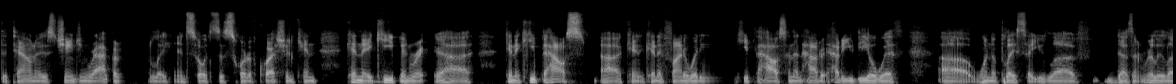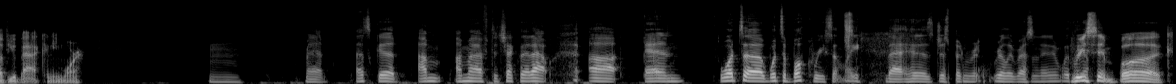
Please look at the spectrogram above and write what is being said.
the town is changing rapidly. And so it's this sort of question can can they keep and uh, can they keep the house? Uh, can can they find a way to keep the house? And then how do how do you deal with uh, when a place that you love doesn't really love you back anymore? Mm man, that's good. I'm I'm gonna have to check that out. Uh, and what's a what's a book recently that has just been re- really resonating with recent you? book?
